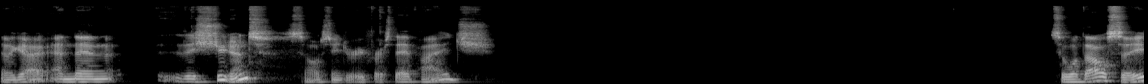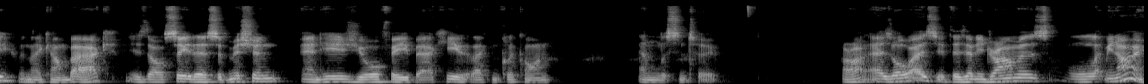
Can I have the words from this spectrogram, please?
There we go. And then the student, so I just need to refresh their page. So what they'll see when they come back is they'll see their submission and here's your feedback here that they can click on and listen to. All right, as always, if there's any dramas, let me know.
